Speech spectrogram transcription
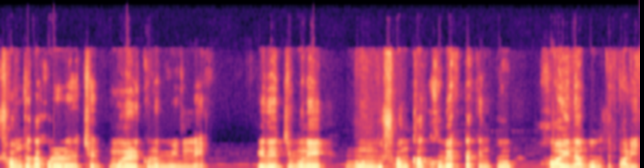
সমঝোতা করে রয়েছেন, মনের কোনো মিল নেই। এদের জীবনে বন্ধু সংখ্যা খুব একটা কিন্তু হয় না বলতে পারি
